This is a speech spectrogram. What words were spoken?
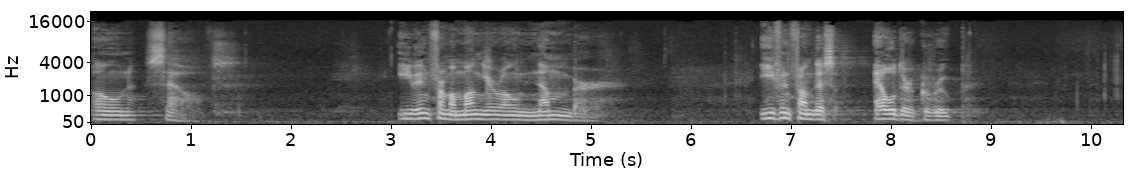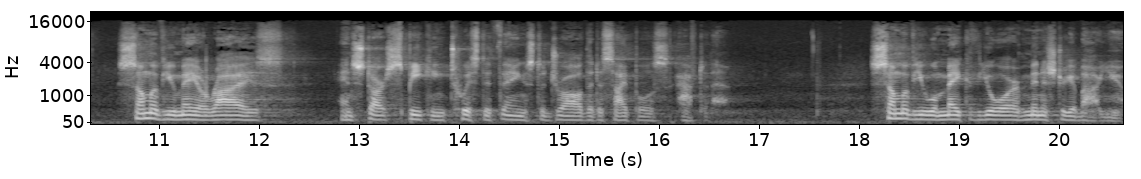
own selves, even from among your own number, even from this elder group some of you may arise and start speaking twisted things to draw the disciples after them. Some of you will make your ministry about you,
